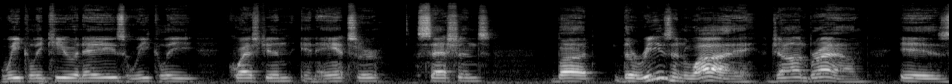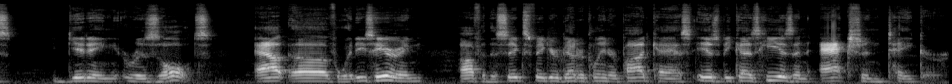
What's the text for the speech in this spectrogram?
weekly Q&As, weekly question and answer sessions. But the reason why John Brown is getting results out of what he's hearing off of the Six Figure Gutter Cleaner podcast is because he is an action taker.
